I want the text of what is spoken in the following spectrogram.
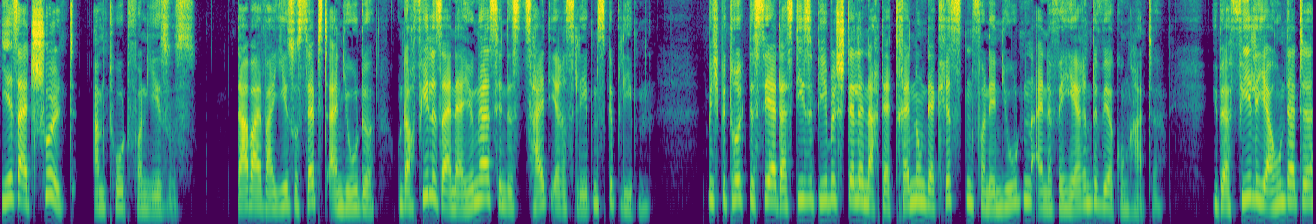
Ihr seid schuld am Tod von Jesus. Dabei war Jesus selbst ein Jude und auch viele seiner Jünger sind es Zeit ihres Lebens geblieben. Mich bedrückt es sehr, dass diese Bibelstelle nach der Trennung der Christen von den Juden eine verheerende Wirkung hatte. Über viele Jahrhunderte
